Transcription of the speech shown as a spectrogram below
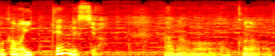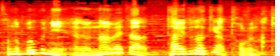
僕はもう一点ですよ。あのもうこのこの僕にあの舐めた態度だけは取るなと、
